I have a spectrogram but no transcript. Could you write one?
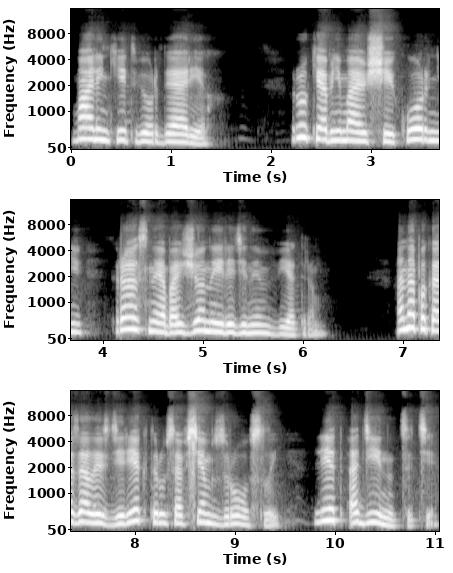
маленький твердый орех. Руки, обнимающие корни, красные, обожженные ледяным ветром. Она показалась директору совсем взрослой, лет одиннадцати.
